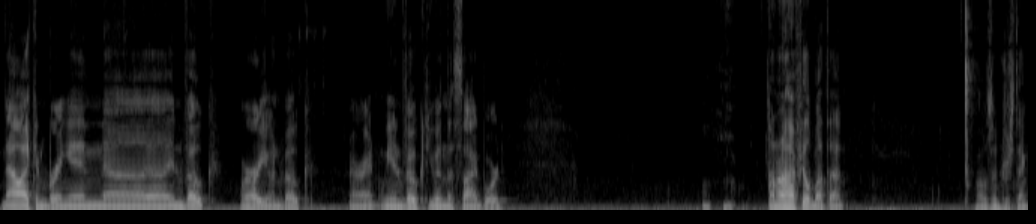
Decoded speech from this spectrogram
Now I can bring in uh, invoke. Where are you, invoke? All right, we invoked you in the sideboard. I don't know how I feel about that. That was interesting.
